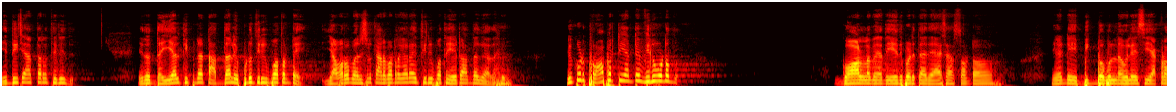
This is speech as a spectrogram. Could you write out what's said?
ఎందుకు చేస్తారో తెలియదు ఏదో దయ్యాలు తిప్పినట్టు అద్దాలు ఎప్పుడూ తిరిగిపోతుంటాయి. ఎవరో మనుషులు కనబడరు కానీ అవి తిరిగిపోతాయి. ఏటో అర్థం కాదు. ఇంకోటి ప్రాపర్టీ అంటే విలువ ఉండదు. గోళ్ళ మీద ఏది పడితే అది వేసేస్తుంటాం. ఏంటి బిగ్ బబుల్ నవ్వులేసి ఎక్కడో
